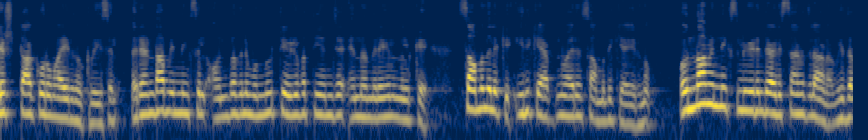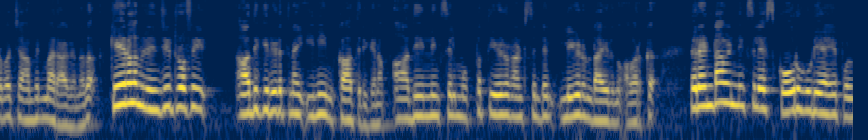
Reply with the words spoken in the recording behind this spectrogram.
യഷ് ഠാക്കൂറുമായിരുന്നു ക്രീസിൽ. രണ്ടാം ഇന്നിംഗ്സിൽ ഒൻപതിന് മുന്നൂറ്റി എഴുപത്തിയഞ്ച് എന്ന നിലയിൽ നിൽക്കെ സമനിലയ്ക്ക് ഇരു ക്യാപ്റ്റന്മാരും സമ്മതിക്കായിരുന്നു. ഒന്നാം ഇന്നിംഗ്സ് ലീഡിന്റെ അടിസ്ഥാനത്തിലാണ് വിദർഭ ചാമ്പ്യന്മാരാകുന്നത് കേരളം രഞ്ജി ട്രോഫി ആദ്യ കിരീടത്തിനായി ഇനിയും കാത്തിരിക്കണം. ആദ്യ ഇന്നിംഗ്സിൽ മുപ്പത്തിയേഴ് റൺസിന്റെ ലീഡുണ്ടായിരുന്നു അവർക്ക്. രണ്ടാം ഇന്നിംഗ്സിലെ സ്കോർ കൂടിയായപ്പോൾ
